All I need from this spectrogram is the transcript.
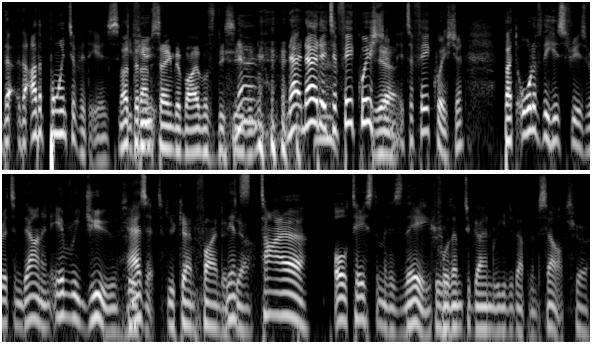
the, the other point of it is Not that you, I'm saying the Bible's deceiving. no, no, no, it's a fair question. Yeah. It's a fair question. But all of the history is written down, and every Jew So has it. you can find it, The yeah. entire Old Testament is there True. for them to go and read it up themselves. Sure.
